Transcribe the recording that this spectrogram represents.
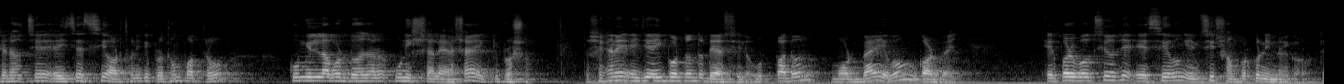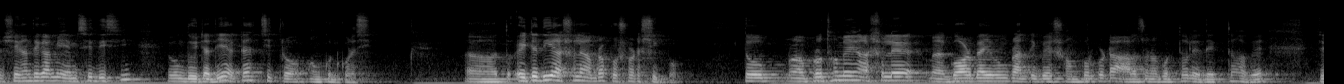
সেটা হচ্ছে এইচএসসি অর্থনীতি প্রথম পত্র কুমিল্লা বোর্ড দু হাজার উনিশ সালে আসা একটি প্রশ্ন। তো সেখানে এই যে এই পর্যন্ত দেওয়া ছিল, উৎপাদন, মোট ব্যয় এবং গড় ব্যয়। এরপরে বলছিল যে এসি এবং এমসির সম্পর্ক নির্ণয় করো। তো সেখান থেকে আমি এমসি দিছি এবং দুইটা দিয়ে একটা চিত্র অঙ্কন করেছি। তো এইটা দিয়ে আসলে আমরা প্রশ্নটা শিখব। তো প্রথমে আসলে গড় ব্যয় এবং প্রান্তিক ব্যয়ের সম্পর্কটা আলোচনা করতে হলে দেখতে হবে যে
